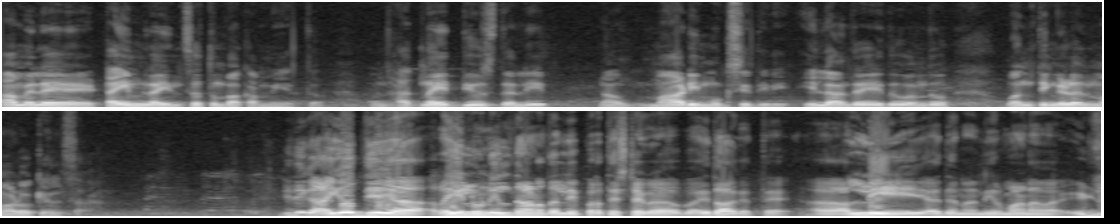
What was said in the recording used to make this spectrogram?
ಆಮೇಲೆ ಟೈಮ್ ಲೈನ್ಸು ತುಂಬ ಕಮ್ಮಿ ಇತ್ತು. ಒಂದು ಹದಿನೈದು ದಿವಸದಲ್ಲಿ ನಾವು ಮಾಡಿ ಮುಗಿಸಿದ್ದೀವಿ ಇಲ್ಲಾಂದರೆ ಇದು ಒಂದು ಒಂದು ತಿಂಗಳಲ್ಲಿ ಮಾಡೋ ಕೆಲಸ. ಇದೀಗ ಅಯೋಧ್ಯೆಯ ರೈಲು ನಿಲ್ದಾಣದಲ್ಲಿ ಪ್ರತಿಷ್ಠೆ ಇದಾಗತ್ತೆ. ಅಲ್ಲಿ ಅದನ್ನು ನಿರ್ಮಾಣ ಇಡ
